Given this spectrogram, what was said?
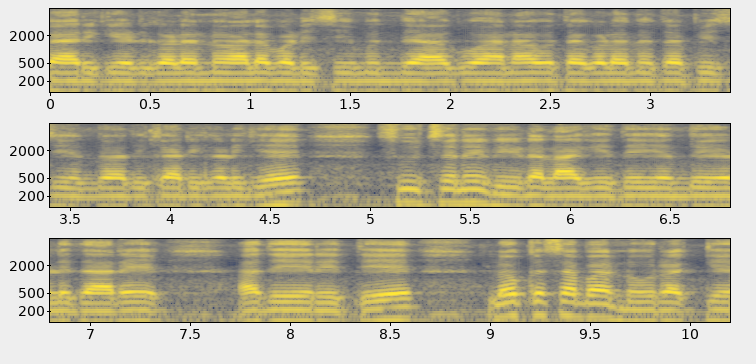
ಬ್ಯಾರಿಕೇಡ್ಗಳನ್ನು ಅಳವಡಿಸಿ ಮುಂದೆ ಆಗುವ ಅನಾಹುತಗಳನ್ನು ತಪ್ಪಿಸಿ ಎಂದು ಅಧಿಕಾರಿಗಳಿಗೆ ಸೂಚನೆ ನೀಡಲಾಗಿದೆ ಎಂದು ಹೇಳಿದ್ದಾರೆ. ಅದೇ ರೀತಿ ಲೋಕಸಭಾ ನೂರಕ್ಕೆ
